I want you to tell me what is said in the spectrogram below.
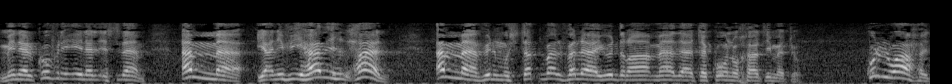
من الكفر إلى الإسلام. أما يعني في هذه الحال أما في المستقبل فلا يدرى ماذا تكون خاتمته. كل واحد.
